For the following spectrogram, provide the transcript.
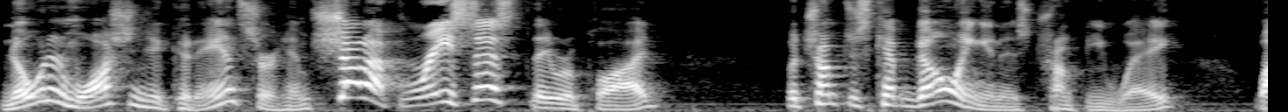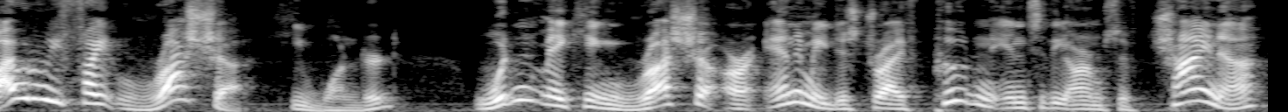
No one in Washington could answer him. Shut up, racist, they replied. But Trump just kept going in his Trumpy way. Why would we fight Russia? He wondered. Wouldn't making Russia our enemy just drive Putin into the arms of China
